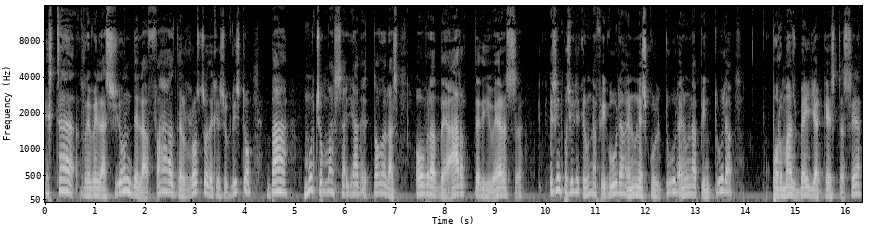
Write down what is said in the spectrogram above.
esta revelación de la faz del rostro de Jesucristo va mucho más allá de todas las obras de arte diversas. Es imposible que una figura, en una escultura, en una pintura, por más bella que ésta sea,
